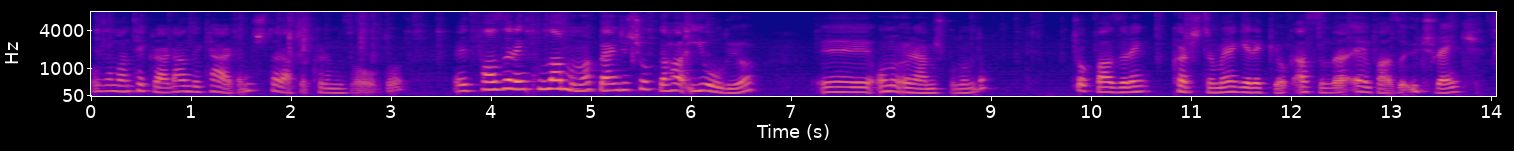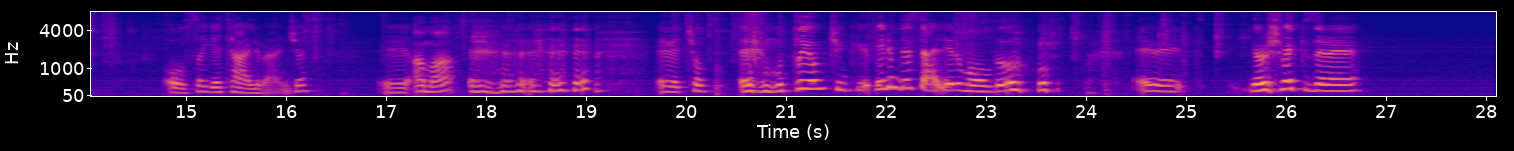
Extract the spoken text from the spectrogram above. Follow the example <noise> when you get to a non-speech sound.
O zaman tekrardan dökerdim. Şu tarafta kırmızı oldu. Evet fazla renk kullanmamak bence çok daha iyi oluyor. Ee, onu öğrenmiş bulundum. Çok fazla renk karıştırmaya gerek yok. Aslında en fazla 3 renk olsa yeterli bence. Ee, ama <laughs> Evet çok e, mutluyum çünkü benim de sellerim oldu. <laughs> evet. Görüşmek üzere.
